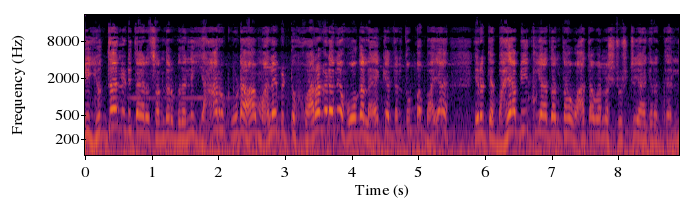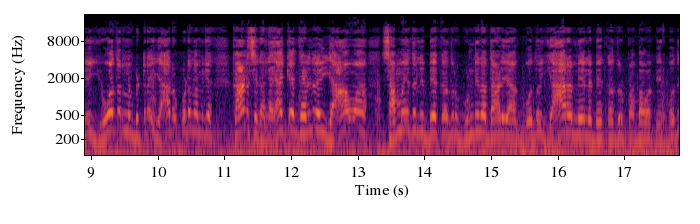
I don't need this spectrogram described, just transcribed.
ಈ ಯುದ್ಧ ನಡೀತಾ ಇರೋ ಸಂದರ್ಭದಲ್ಲಿ ಯಾರು ಕೂಡ ಮನೆ ಬಿಟ್ಟು ಹೊರಗಡೆನೆ ಹೋಗಲ್ಲ. ಯಾಕೆಂದ್ರೆ ತುಂಬಾ ಭಯ ಇರುತ್ತೆ. ಭಯಭೀತಿಯಾದಂತಹ ವಾತಾವರಣ ಸೃಷ್ಟಿಯಾಗಿರುತ್ತೆ. ಅಲ್ಲಿ ಯೋಧರನ್ನು ಬಿಟ್ಟರೆ ಯಾರು ಕೂಡ ನಮಗೆ ಕಾಣಸಿಗಲ್ಲ. ಯಾಕೆ ಅಂತ ಹೇಳಿದ್ರೆ ಯಾವ ಸಮಯದಲ್ಲಿ ಬೇಕಾದರೂ ಗುಂಡಿನ ದಾಳಿ ಆಗ್ಬೋದು, ಯಾರ ಮೇಲೆ ಬೇಕಾದರೂ ಪ್ರಭಾವ ಬೀರ್ಬೋದು,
